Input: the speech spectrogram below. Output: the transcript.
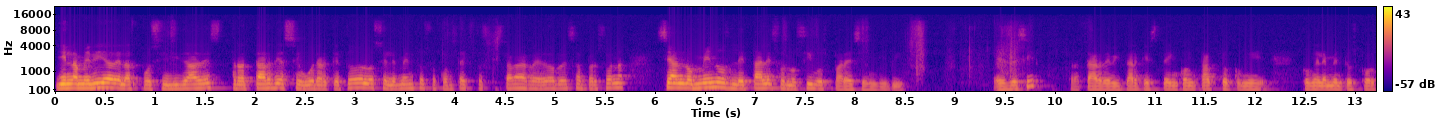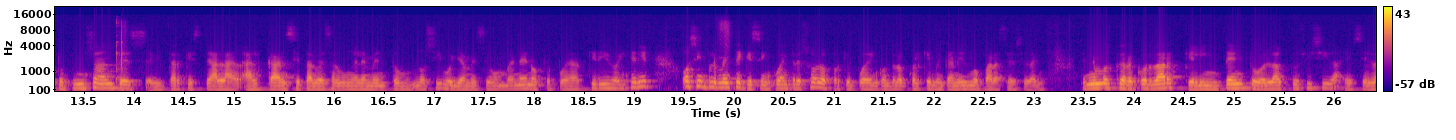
y en la medida de las posibilidades tratar de asegurar que todos los elementos o contextos que están alrededor de esa persona sean lo menos letales o nocivos para ese individuo. Es decir, tratar de evitar que esté en contacto con, con elementos cortopunzantes, evitar que esté al alcance tal vez algún elemento nocivo, llámese un veneno que pueda adquirir o ingerir, o simplemente que se encuentre solo porque puede encontrar cualquier mecanismo para hacerse daño. Tenemos que recordar que el intento o el acto suicida es el,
